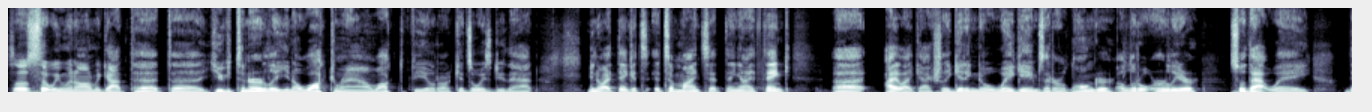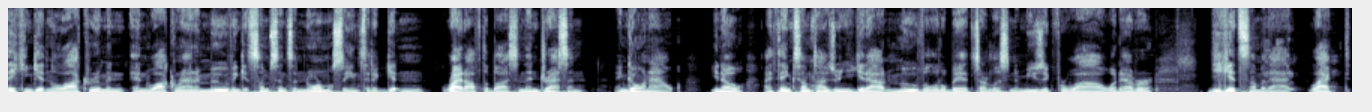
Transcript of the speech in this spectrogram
so so we went on. We got to, to Hugoton early. You know, walked around, walked the field. Our kids always do that. You know, I think it's it's a mindset thing, and I think uh, I like actually getting to away games that are longer, a little earlier. So that way they can get in the locker room and, and walk around and move and get some sense of normalcy instead of getting right off the bus and then dressing and going out. You know, I think sometimes when you get out and move a little bit, start listening to music for a while, whatever, you get some of that lact-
